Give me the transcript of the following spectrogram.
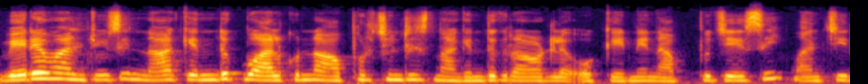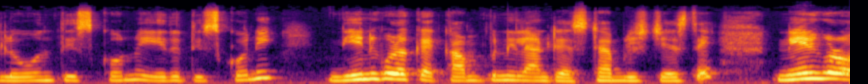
వేరే వాళ్ళని చూసి నాకెందుకు వాళ్ళకున్న ఆపర్చునిటీస్ నాకు ఎందుకు రావట్లేదు ఓకే నేను అప్పు చేసి మంచి లోన్ తీసుకొని ఏదో తీసుకొని నేను కూడా ఒక కంపెనీ లాంటి ఎస్టాబ్లిష్ చేస్తే నేను కూడా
